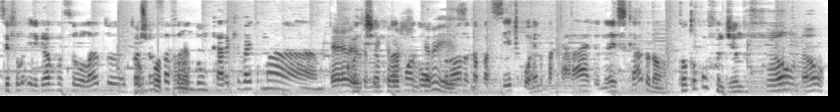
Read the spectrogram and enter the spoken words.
Você falou, ele grava com o celular, eu tô, eu tô achando que você tá falando de um cara que vai com uma. É, eu como é que tava com uma GoPro no capacete, correndo pra caralho, não é esse cara ou não? Então eu tô confundindo. Não, não,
